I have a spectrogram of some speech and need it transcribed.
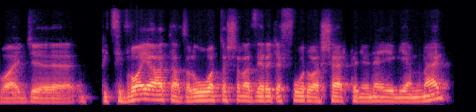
vagy pici vajat, azzal óvatosan azért, hogy a forró a serpenyő ne égjen meg,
